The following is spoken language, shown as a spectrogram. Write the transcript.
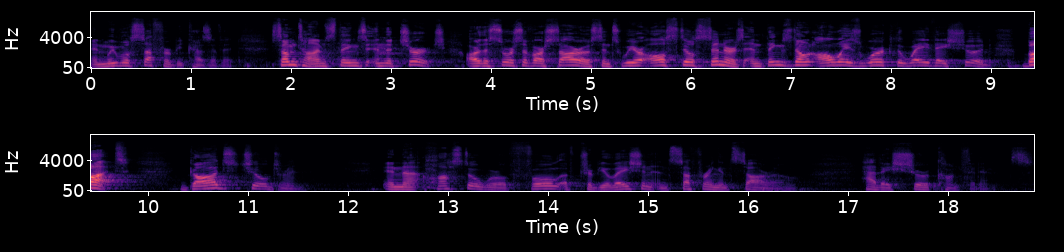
and we will suffer because of it. Sometimes things in the church are the source of our sorrow since we are all still sinners and things don't always work the way they should. But God's children in that hostile world full of tribulation and suffering and sorrow have a sure confidence.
